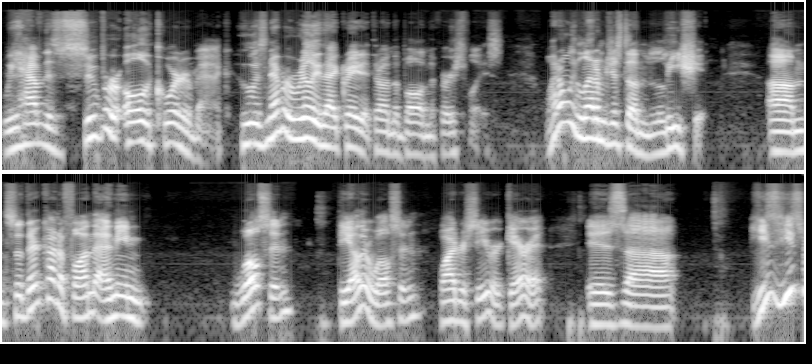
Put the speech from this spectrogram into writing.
We have this super old quarterback who was never really that great at throwing the ball in the first place. Why don't we let him just unleash it? Um, so they're kind of fun. I mean, Wilson, the other Wilson, wide receiver, Garrett, is uh he's he's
